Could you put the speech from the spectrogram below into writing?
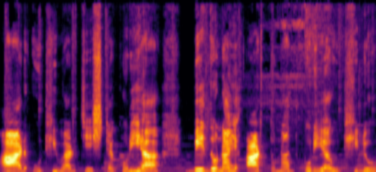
আর উঠিবার চেষ্টা করিয়া বেদনায় আর্তনাদ করিয়া উঠিল।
